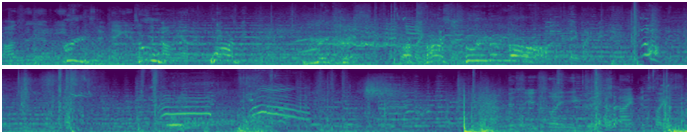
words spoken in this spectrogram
positive. He's Three, so negative. two, like all the other one. Make this oh a Oh my past goodness. to remember! Night it's like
